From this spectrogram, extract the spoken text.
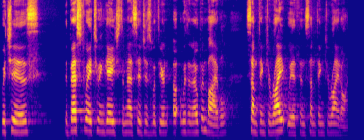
which is the best way to engage the message is with, your, uh, with an open Bible, something to write with, and something to write on.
